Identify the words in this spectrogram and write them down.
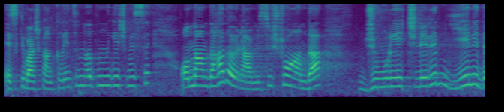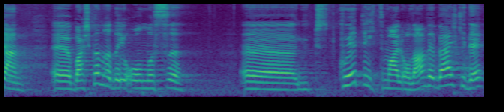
eski başkan Clinton'ın adını geçmesi. Ondan daha da önemlisi şu anda Cumhuriyetçilerin yeniden e, başkan adayı olması e, kuvvetle ihtimal olan ve belki de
